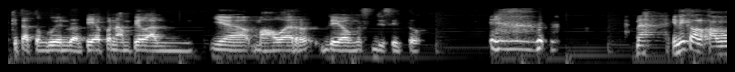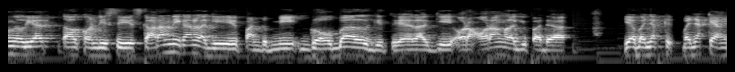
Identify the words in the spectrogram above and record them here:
Kita tungguin berarti ya penampilannya Mawar Deongs di situ. nah, ini kalau kamu ngelihat uh, kondisi sekarang nih kan lagi pandemi global gitu ya, lagi orang-orang lagi pada ya banyak banyak yang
